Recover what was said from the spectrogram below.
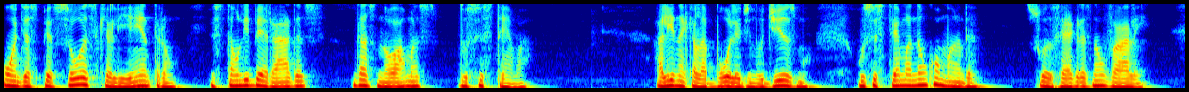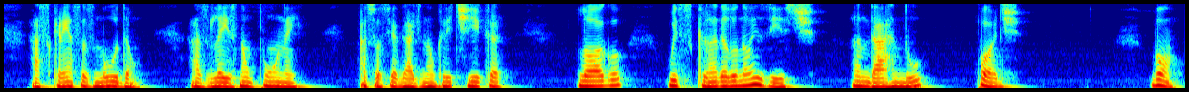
onde as pessoas que ali entram estão liberadas das normas do sistema. Ali naquela bolha de nudismo, o sistema não comanda, suas regras não valem, as crenças mudam, as leis não punem, a sociedade não critica, logo, o escândalo não existe. Andar nu pode. Bom,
